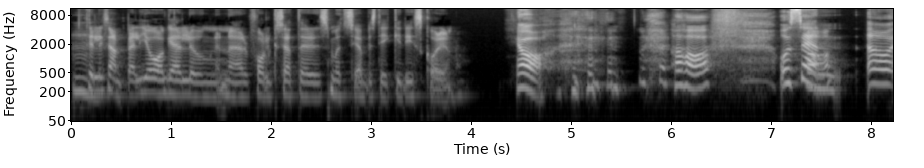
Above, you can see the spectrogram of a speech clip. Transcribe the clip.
Mm. Till exempel, jag är lugn när folk sätter smutsiga bestick i diskkorgen. Ja. Jaha. Och sen, ja.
